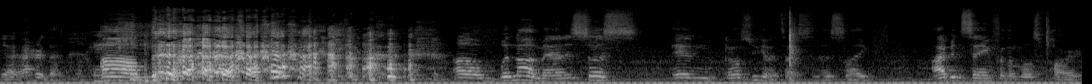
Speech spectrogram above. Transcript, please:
yeah, I heard that. Okay. Um, um, but no, man, it's just, and Ghost, you can attest to this. Like, I've been saying for the most part,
